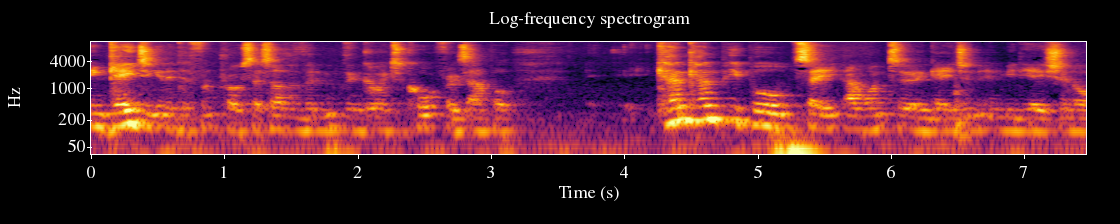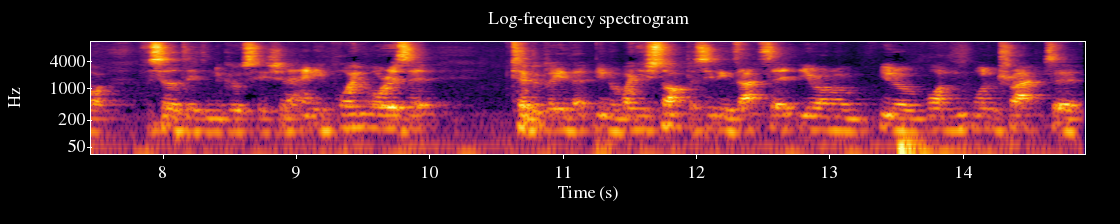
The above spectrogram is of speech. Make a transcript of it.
engaging in a different process other than, than going to court, for example, can can people say, I want to engage in, in mediation or facilitate a negotiation at any point, or is it typically that you know when you start proceedings, that's it, you're on a you know one one track to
